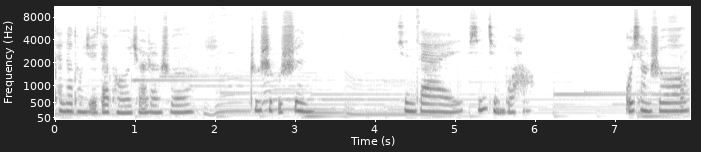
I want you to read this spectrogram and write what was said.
看到同学在朋友圈上说诸事不顺，现在心情不好。我想说。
